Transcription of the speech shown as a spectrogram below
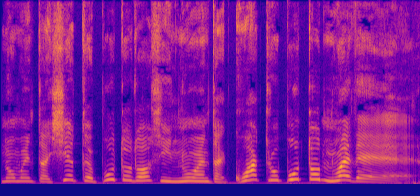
97.2 y 94.9.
